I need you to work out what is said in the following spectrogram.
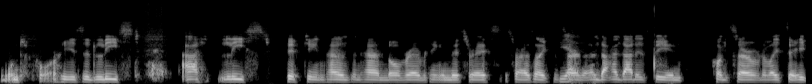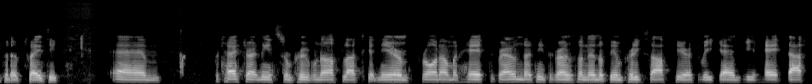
1 to 4. He's at least at least 15 pounds in hand over everything in this race, as far as I'm concerned. And, that, and that is being conservative. I'd say he could have 20. Um, Protektorat needs to improve an awful lot to get near him. Frodon would hate the ground. I think the ground's going to end up being pretty soft here at the weekend. He'll hate that.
